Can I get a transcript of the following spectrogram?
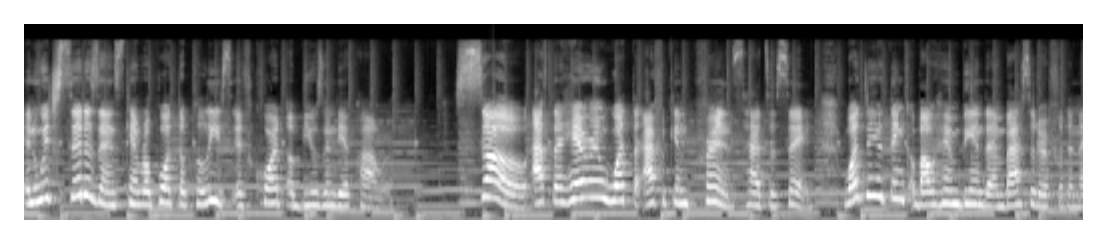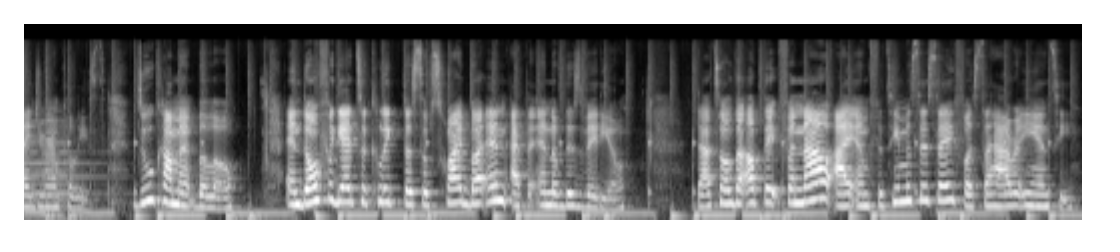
in which citizens can report the police if caught abusing their power. So, after hearing what the African prince had to say, what do you think about him being the ambassador for the Nigerian police? Do comment below. And don't forget to click the subscribe button at the end of this video. That's all the update for now. I am Fatima Sesay for Sahara ENT.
